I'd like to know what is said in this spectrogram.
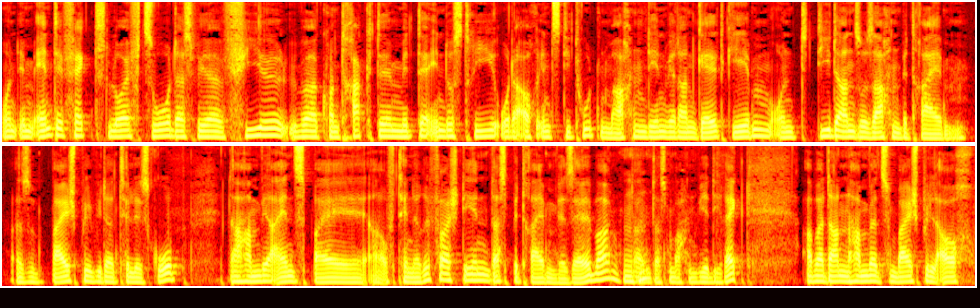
Und im Endeffekt läuft so, dass wir viel über Kontrakte mit der Industrie oder auch Instituten machen, denen wir dann Geld geben und die dann so Sachen betreiben. Also Beispiel wieder Teleskop. Da haben wir eins bei auf Teneriffa stehen, das betreiben wir selber, mhm. das machen wir direkt. Aber dann haben wir zum Beispiel auch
